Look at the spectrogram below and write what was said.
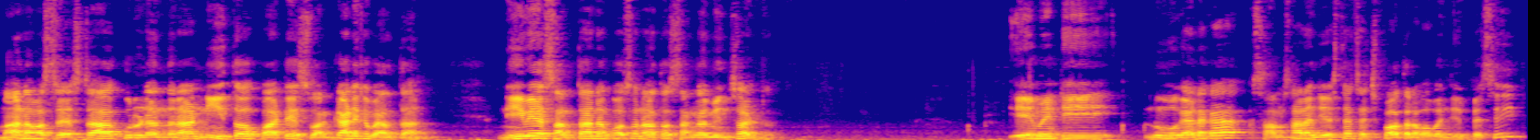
మానవ శ్రేష్ఠ కురునందన నీతో పాటే స్వర్గానికి వెళ్తాను. నీవే సంతానం కోసం నాతో సంగమించు అంటుంది. ఏమిటి? నువ్వు గనక సంసారం చేస్తే చచ్చిపోతారు బాబు అని చెప్పేసి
